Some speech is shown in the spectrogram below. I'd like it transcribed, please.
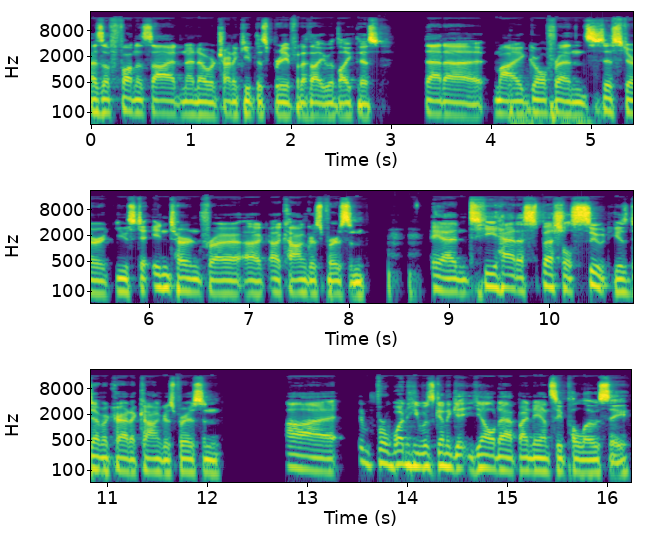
as a fun aside, and I know we're trying to keep this brief, and I thought you would like this. That uh, my girlfriend's sister used to intern for a, a, a congressperson, and he had a special suit. He was a Democratic congressperson uh, for when he was going to get yelled at by Nancy Pelosi,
